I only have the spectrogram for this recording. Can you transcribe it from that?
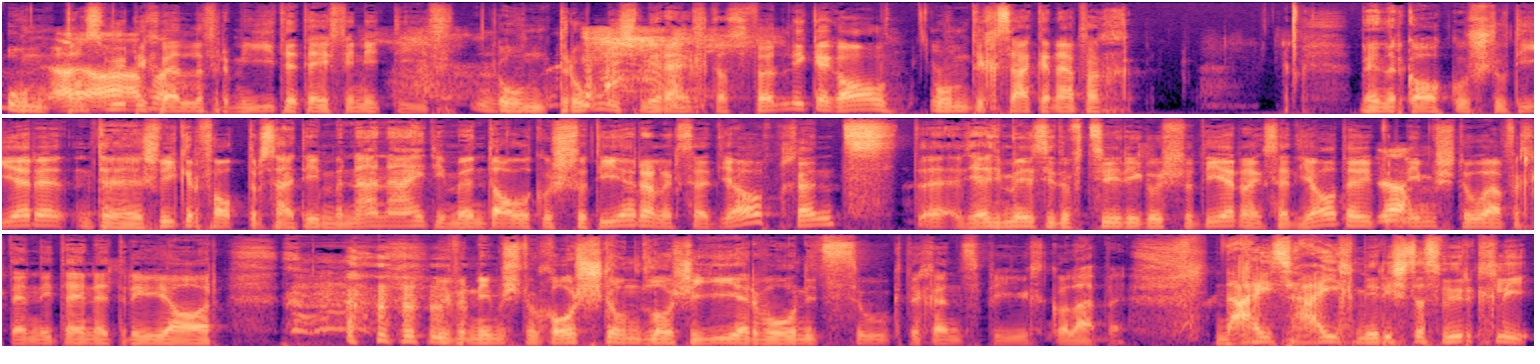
Und Ja, das würde ich vermeiden, definitiv. Und darum ist mir eigentlich das völlig egal. Und ich sage einfach, wenn er geht studieren, der Schwiegervater sagt immer, nein, nein, die müssen alle studieren. Und ich gesagt, ja, könnt's, äh, ja, die müssen auf Zürich studieren. Und ich gesagt, ja, dann übernimmst du einfach dann in diesen drei Jahren, übernimmst du Kosten und Logier, Wohnungszug, dann können sie bei euch leben. Nein, sag ich, mir ist das wirklich,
